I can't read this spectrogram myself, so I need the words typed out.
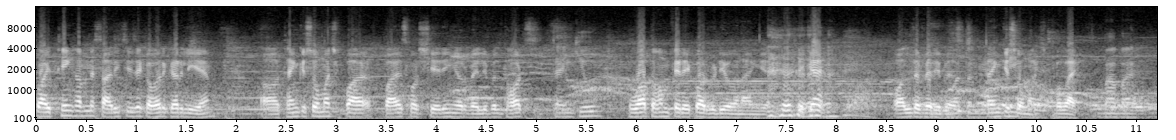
तो आई थिंक हमने सारी चीज़ें कवर कर ली है. Thank you so much Payas for sharing your valuable thoughts thank you हुआ तो हम फिर एक और वीडियो बनाएँगे. ठीक है? All the very best thank you so much bye bye bye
